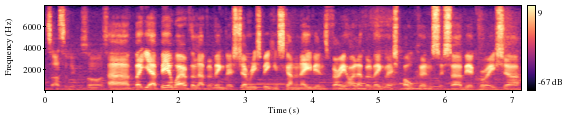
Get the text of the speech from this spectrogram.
It's utterly bizarre. Uh, but yeah, be aware of the level of English. Generally speaking, Scandinavians, very high level of English. Balkans, so Serbia, Croatia,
